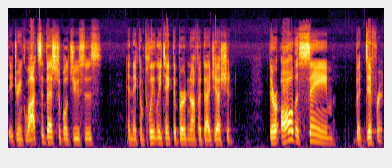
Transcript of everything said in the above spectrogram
they drink lots of vegetable juices, and they completely take the burden off of digestion. They're all the same, but different.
